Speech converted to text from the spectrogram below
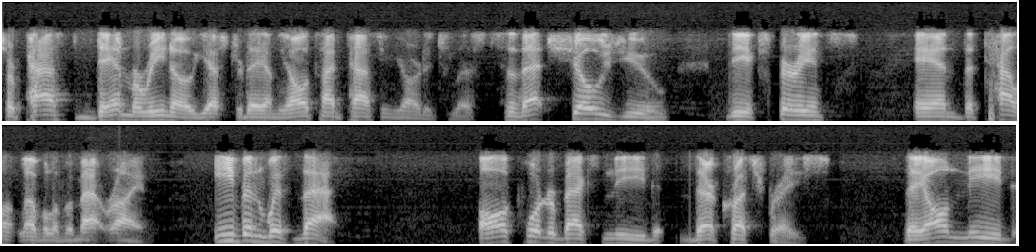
surpassed Dan Marino yesterday on the all-time passing yardage list. So that shows you the experience and the talent level of a Matt Ryan. Even with that, all quarterbacks need their crutch phrase. They all need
